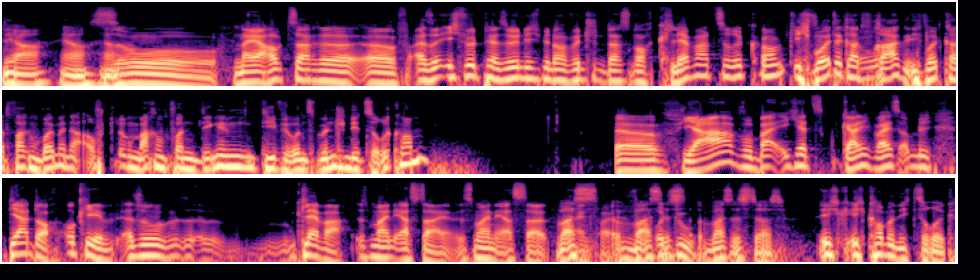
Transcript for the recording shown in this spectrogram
Ja, ja, ja. So, naja, Hauptsache, äh, also ich würde persönlich mir noch wünschen, dass noch Clever zurückkommt. Ich wollte gerade fragen, ich wollte gerade fragen, wollen wir eine Aufstellung machen von Dingen, die wir uns wünschen, die zurückkommen? Äh, ja, wobei ich jetzt gar nicht weiß, ob ich. Ja, doch, okay, also äh, Clever ist mein erster, ist mein erster Was, Einfall. was, Und ist, du? was ist das? Ich, ich komme nicht zurück.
